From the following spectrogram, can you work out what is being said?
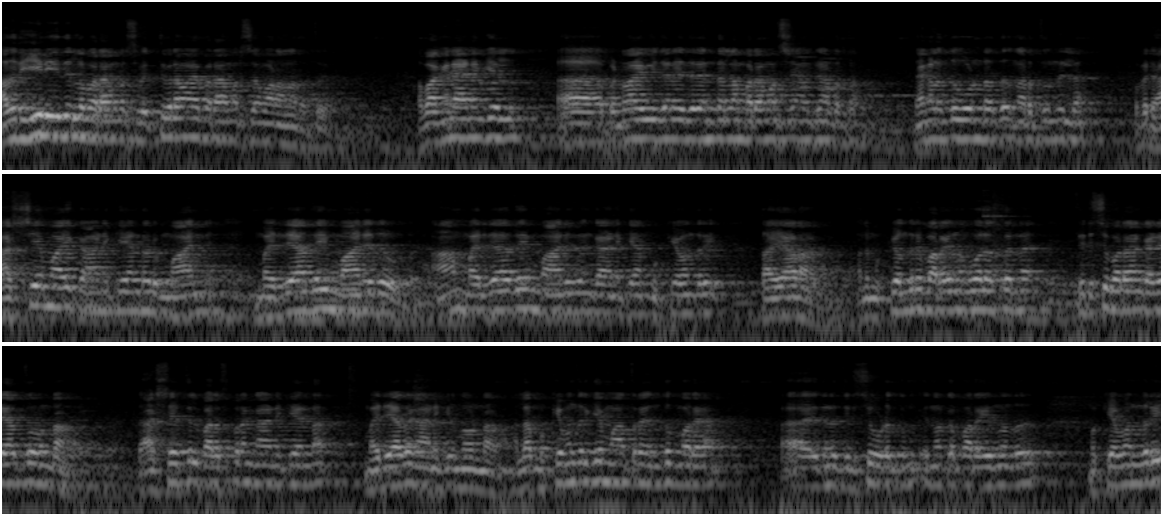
അതിന് ഈ രീതിയിലുള്ള പരാമർശം വ്യക്തിപരമായ പരാമർശമാണ് നടത്തുക. അപ്പോൾ അങ്ങനെയാണെങ്കിൽ പിണറായി വിജയനെതിരെ എന്തെല്ലാം പരാമർശങ്ങൾക്ക് നടത്താം? ഞങ്ങൾ എന്തുകൊണ്ട് അത് നടത്തുന്നില്ല? അപ്പോൾ രാഷ്ട്രീയമായി കാണിക്കേണ്ട ഒരു മാന്യ മര്യാദയും മാന്യതയും ഉണ്ട് ആ മര്യാദയും മാന്യതയും കാണിക്കാൻ മുഖ്യമന്ത്രി തയ്യാറാകും. അത് മുഖ്യമന്ത്രി പറയുന്ന പോലെ തന്നെ തിരിച്ചു പറയാൻ കഴിയാത്തതുകൊണ്ടാണ്. രാഷ്ട്രീയത്തിൽ പരസ്പരം കാണിക്കേണ്ട മര്യാദ കാണിക്കുന്നതുകൊണ്ടാണ്. അല്ല മുഖ്യമന്ത്രിക്ക് മാത്രം എന്തും പറയാം ഇതിന് തിരിച്ചു കൊടുക്കും എന്നൊക്കെ പറയുന്നത് മുഖ്യമന്ത്രി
